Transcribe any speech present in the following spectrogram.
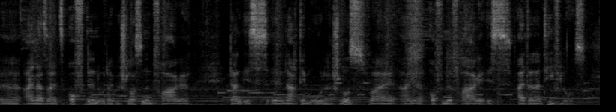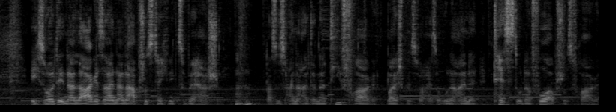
äh, einerseits offenen oder geschlossenen Frage, dann ist äh, nach dem Oder Schluss, weil eine offene Frage ist alternativlos. Ich sollte in der Lage sein, eine Abschlusstechnik zu beherrschen. Mhm. Das ist eine Alternativfrage beispielsweise oder eine Test- oder Vorabschlussfrage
